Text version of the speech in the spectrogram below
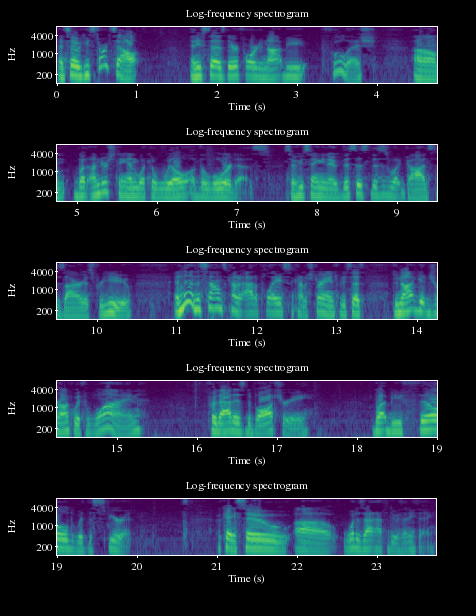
And so he starts out and he says, therefore do not be foolish, um, but understand what the will of the Lord is. So he's saying, you know, this is, this is what God's desire is for you. And then this sounds kind of out of place and kind of strange, but he says, Do not get drunk with wine, for that is debauchery, but be filled with the Spirit. Okay, so uh, what does that have to do with anything?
